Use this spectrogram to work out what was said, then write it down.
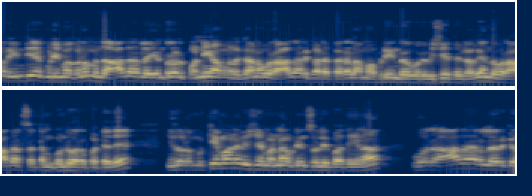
ஒரு இந்திய குடிமகனும் இந்த ஆதாரில் என்ரோல் பண்ணி அவங்களுக்கான ஒரு ஆதார் கார்டை பெறலாம் அப்படின்ற ஒரு விஷயத்துக்காக இந்த ஒரு ஆதார் சட்டம் கொண்டு வரப்பட்டது. இதோட முக்கியமான விஷயம் என்ன அப்படின்னு சொல்லி பார்த்தீங்கன்னா ஒரு ஆதாரில் இருக்க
